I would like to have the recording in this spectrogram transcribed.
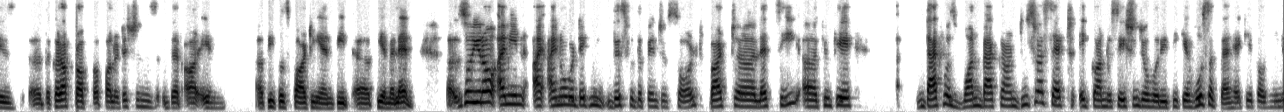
is the corrupt politicians that are in Peoples Party and P M L N so you know I mean I know we're taking this with pinch of salt but let's see کیونکہ دیٹ واز ون بیک گراؤنڈ دوسرا سیٹ ایک کانورسیشن جو ہو رہی تھی کہ ہو سکتا ہے کہ توہین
